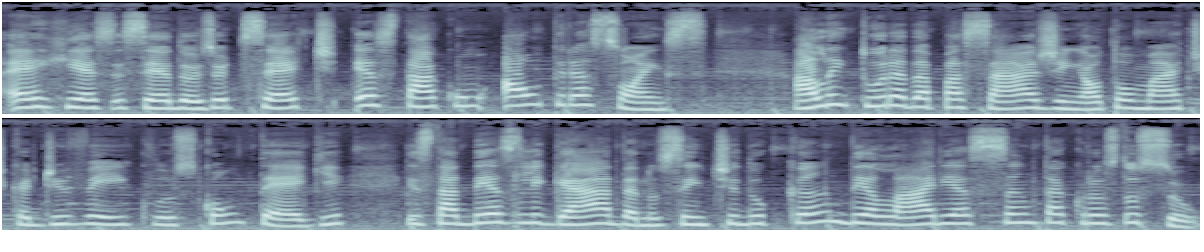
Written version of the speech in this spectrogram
RSC 287, está com alterações. A leitura da passagem automática de veículos com tag está desligada no sentido Candelária Santa Cruz do Sul.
